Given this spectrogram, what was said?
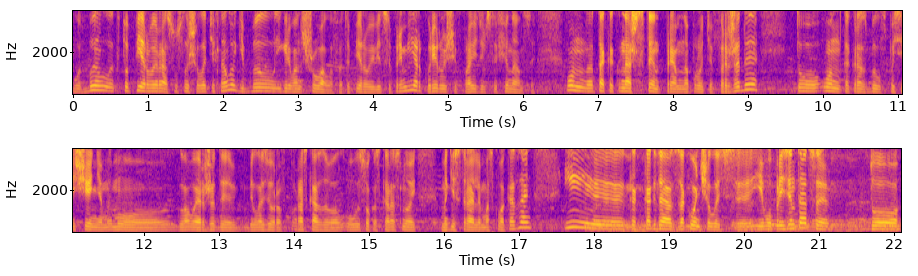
Вот, был, кто первый раз услышал о технологии, был Игорь Иванович Шувалов, это первый вице-премьер, курирующий в правительстве финансы. Он, так как наш стенд прямо напротив РЖД, то он как раз был с посещением, ему глава РЖД Белозеров рассказывал о высокоскоростной магистрали Москва-Казань. И э, как, когда закончилась э, его презентация, то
